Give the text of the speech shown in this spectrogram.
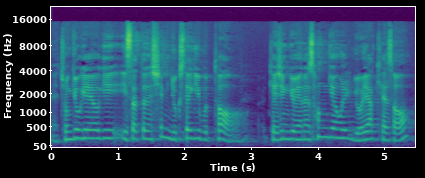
예, 종교개혁이 있었던 16세기부터 개신교회는 성경을 요약해서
